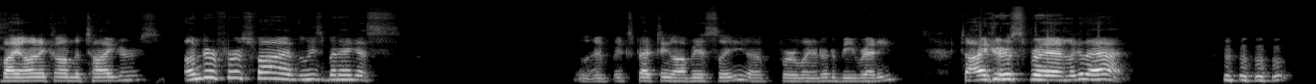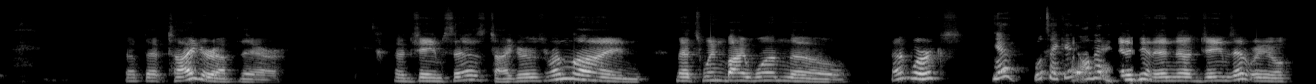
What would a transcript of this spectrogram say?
Bionic on the Tigers. Under first five, Luis Benegas. Expecting, obviously, uh, Verlander to be ready. Tigers spread. Look at that. Got that Tiger up there. Uh, James says Tigers run line. Mets win by one, though. That works. Yeah, we'll take it all day. And again, and uh, James Edward, you know,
